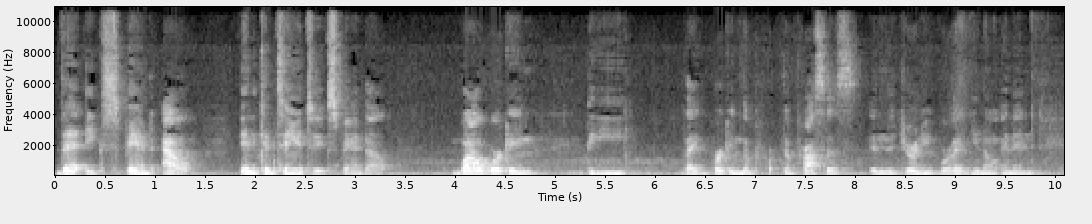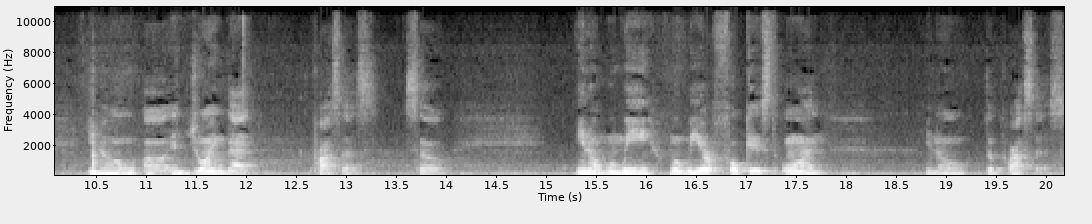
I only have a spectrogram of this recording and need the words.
that expand out and continue to expand out while working the like working the the process in the journey right you know and then you know uh, enjoying that process. So you know when we when we are focused on you know the process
